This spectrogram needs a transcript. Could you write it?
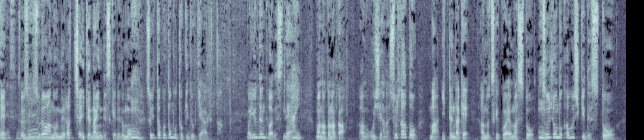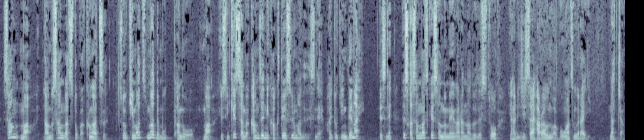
えそうです。それはあの狙っちゃいけないんですけれども、そういったことも時々あると。まあ、いう点ではですね、はい、まあ、なかなかあの美味しい話。それとあと、まあ、1点だけあの付け加えますと、通常の株式ですと3、まあ、あの3月とか9月その期末までもあの、まあ、要するに決算が完全に確定するまでですね配当金出ないですね。ですから3月決算の銘柄などですとやはり実際払うのは5月ぐらいになっちゃう。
